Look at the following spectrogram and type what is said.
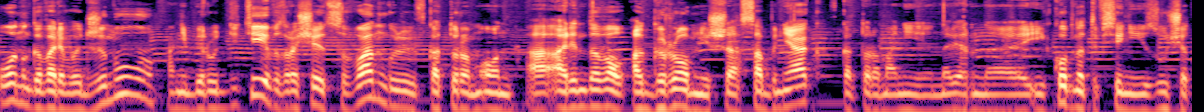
Он уговаривает жену, они берут детей, возвращаются в Англию, в котором он а, арендовал огромнейший особняк, в котором они, наверное, и комнаты все не изучат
